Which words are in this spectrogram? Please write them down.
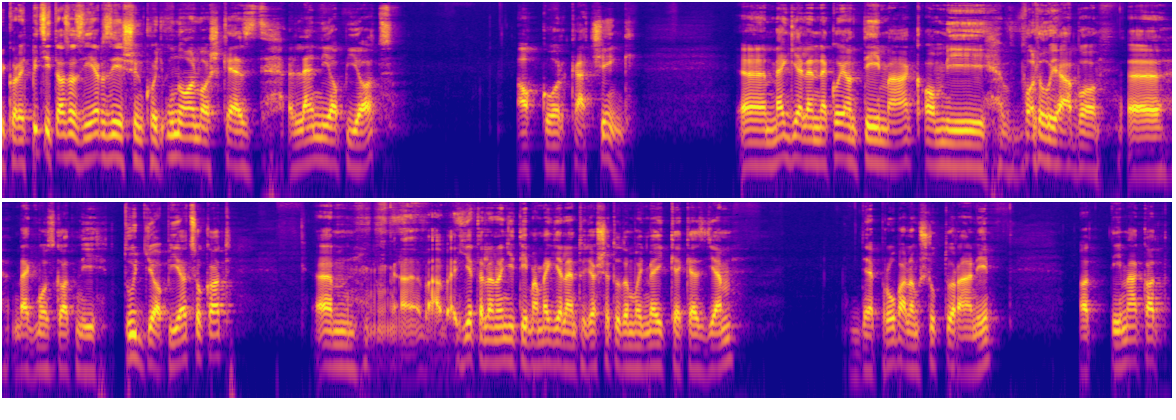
Mikor egy picit az az érzésünk, hogy unalmas kezd lenni a piac, akkor kacsing. Megjelennek olyan témák, ami valójában megmozgatni tudja a piacokat. Hirtelen annyi téma megjelent, hogy azt se tudom, hogy melyikkel kezdjem, de próbálom strukturálni a témákat.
